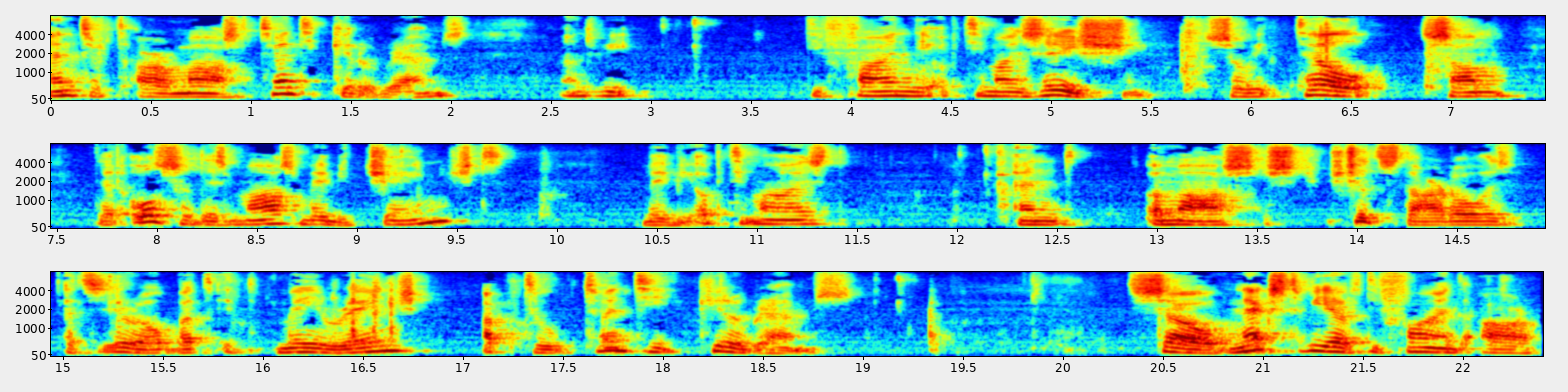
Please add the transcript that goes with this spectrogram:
entered our mass of 20 kilograms and we define the optimization. So we tell SAM that also this mass may be changed, may be optimized, and a mass sh should start always at zero, but it may range up to 20 kilograms. So next we have defined our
